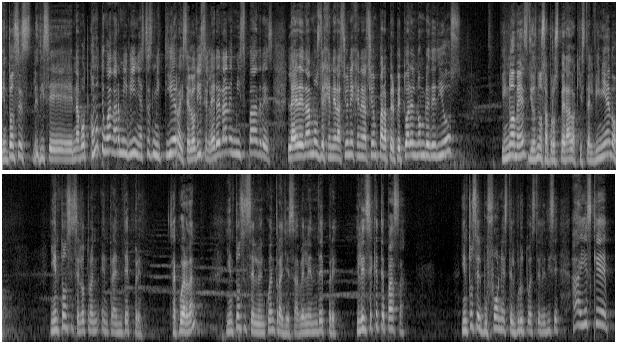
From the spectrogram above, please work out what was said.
Y entonces le dice Nabot, ¿cómo te voy a dar mi viña? Esta es mi tierra. Y se lo dice, la heredad de mis padres. La heredamos de generación en generación para perpetuar el nombre de Dios. Y no ves, Dios nos ha prosperado, aquí está el viñedo. Y entonces el otro entra en depre. ¿Se acuerdan? Y entonces se lo encuentra a Jezabel en depre. Y le dice, ¿qué te pasa? Y entonces el bufón este, el bruto este, le dice, ay, es que,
